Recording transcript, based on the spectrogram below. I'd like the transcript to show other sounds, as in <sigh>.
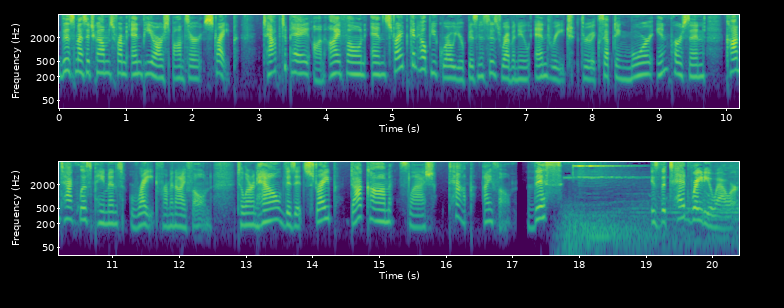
This message comes from NPR sponsor Stripe. Tap to pay on iPhone, and Stripe can help you grow your business's revenue and reach through accepting more in person, contactless payments right from an iPhone. To learn how, visit stripe.com slash tap iPhone. This is the TED Radio Hour.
